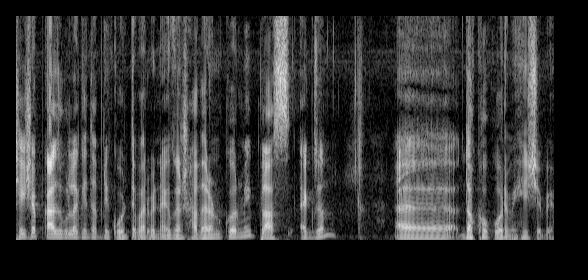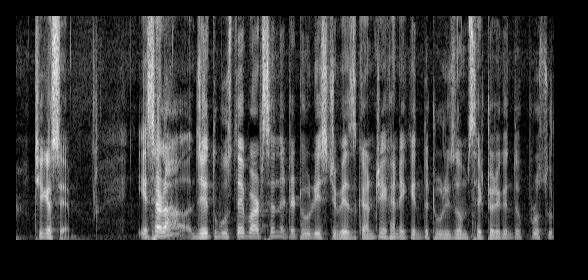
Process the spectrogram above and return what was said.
সেই সব কাজগুলো কিন্তু আপনি করতে পারবেন একজন সাধারণ কর্মী প্লাস একজন দক্ষ কর্মী হিসেবে, ঠিক আছে? এছাড়া যেহেতু বুঝতেই পারছেন এটা ট্যুরিস্ট বেস কান্ট্রি এখানে কিন্তু ট্যুরিজম সেক্টরে কিন্তু প্রচুর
